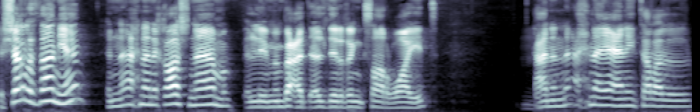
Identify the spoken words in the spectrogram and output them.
الشغلة الثانية إن إحنا نقاشنا اللي من بعد Elden Ring صار وايد عن إن إحنا يعني ترى ال...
